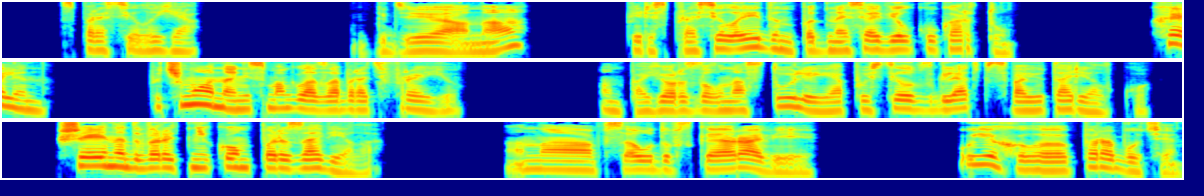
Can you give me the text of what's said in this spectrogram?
— спросила я. «Где она?» — переспросил Эйден, поднося вилку к рту. «Хелен, почему она не смогла забрать Фрейю?» Он поёрзал на стуле и опустил взгляд в свою тарелку. Шея над воротником порозовела. Она в Саудовской Аравии. Уехала по работе.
